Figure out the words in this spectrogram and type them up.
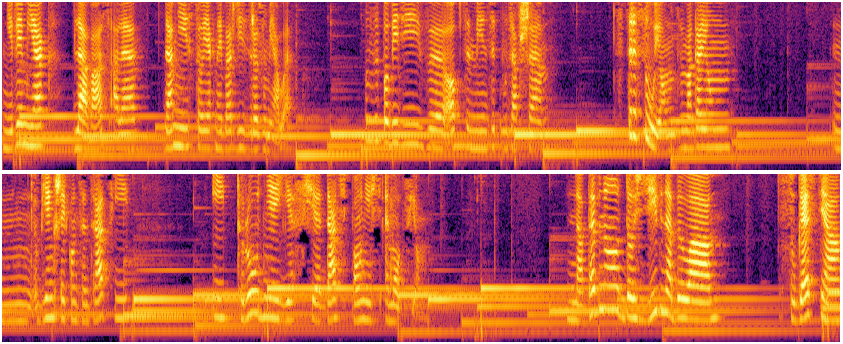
Nie wiem jak dla Was, ale dla mnie jest to jak najbardziej zrozumiałe. Wypowiedzi w obcym języku zawsze stresują, wymagają mm, większej koncentracji i trudniej jest się dać ponieść emocjom. Na pewno dość dziwna była sugestia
